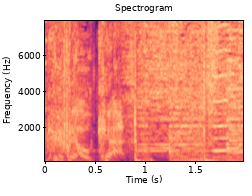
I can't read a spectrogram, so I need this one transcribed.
like a Hellcat.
